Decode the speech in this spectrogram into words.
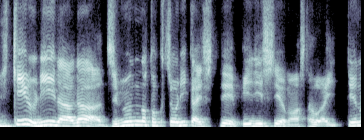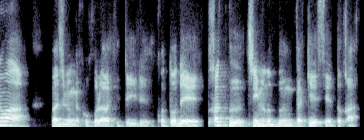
率いるリーダーが自分の特徴を理解して PDCA を回した方がいいっていうのは、まあ、自分が心がけていることで、各チームの文化形成とか、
